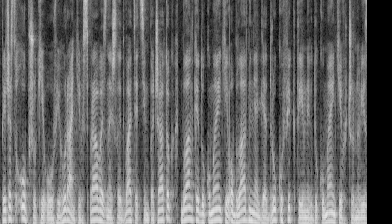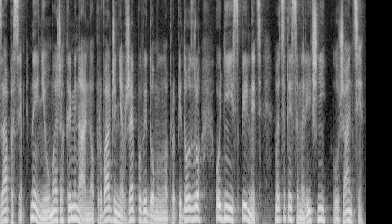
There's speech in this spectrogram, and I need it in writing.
Під час обшуків у фігурантів справи знайшли 27 печаток, бланки документів, обладнання для друку фіктивних документів, чорнові записи. Нині у межах кримінального провадження вже повідомлено про підозру однієї спільниць 27-річній лучанці. –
